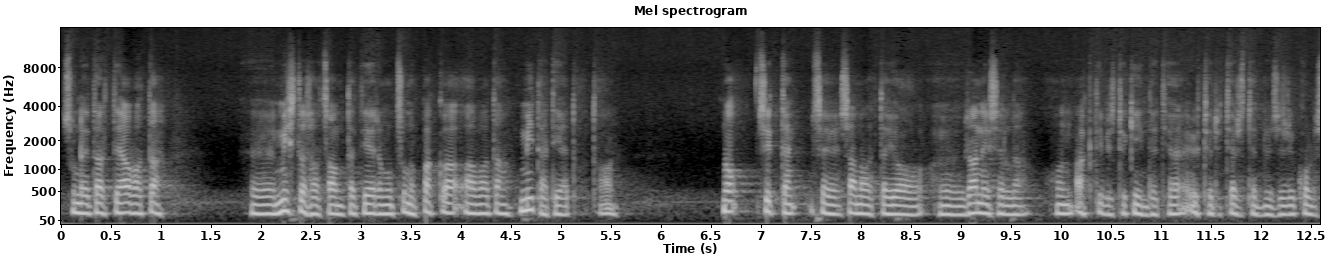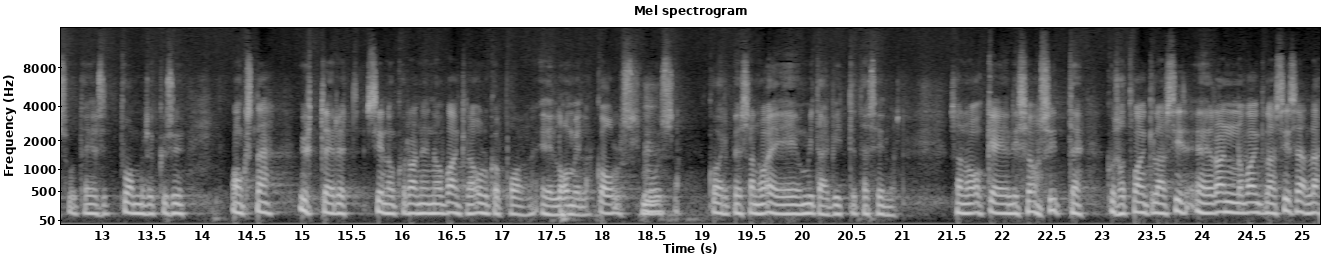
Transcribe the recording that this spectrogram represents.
sun ei tarvitse avata, mistä sä oot saanut tätä tiedon, mutta sun on pakko avata, mitä tietoa on. No sitten se sanoi, että joo, Ranisella on aktiivisesti kiinteät ja yhteydet järjestäytyneeseen rikollisuuteen. Ja sitten tuomari kysyi, onko nämä yhteydet silloin, kun Raninen on vankilan ulkopuolella, ei lomilla, koulussa, mm. muissa. KRP sanoi, ei, ei ole mitään viitteitä silloin. Sanoi, okei, okay, eli se on sitten, kun sä oot vankilan, eh, Raninen on vankilan sisällä,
